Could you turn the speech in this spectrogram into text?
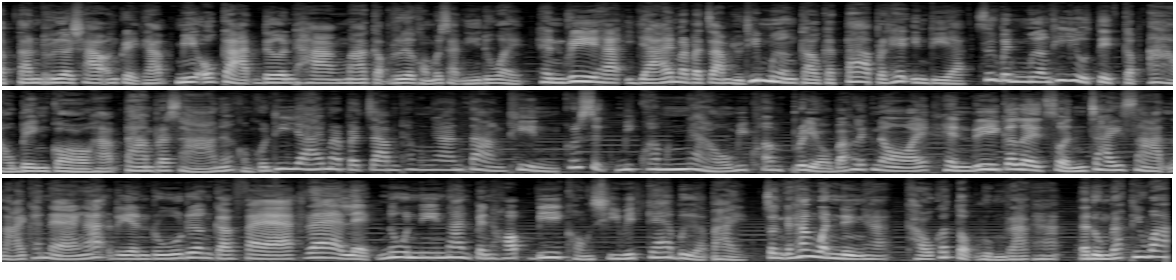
กัปตันเรือชาวอังกฤษครับ มีโอกาสเดินทางมากับเรือของบริษัทนี้ด้วยเฮนรี่ฮะย้ายมาประจำอยู่ที่เมืองกัลกัตตาประเทศอินเดีย ซึ่งเป็นเมืองที่อยู่ติดกับอ่าวเบงกอลครับตามประสาเนอะของคนที่ย้ายมาประจำทำงานต่างถิ่น รู้สึกมีความเหงา มีความเปลี่ยวบ้างเล็กน้อย เฮนรี่ก็เลยสนใจศาสตร์หลายแขนงอะเรียนรู้เรื่องกาแฟ แร่เหล็กนู่นนี่นั่นเป็น hobby ของชีวิตแก้เบื่อไป จนกระทั่งวันหนึ่งฮะเขาก็ตกหลุมรักฮะแต่หลุมรักที่ว่า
